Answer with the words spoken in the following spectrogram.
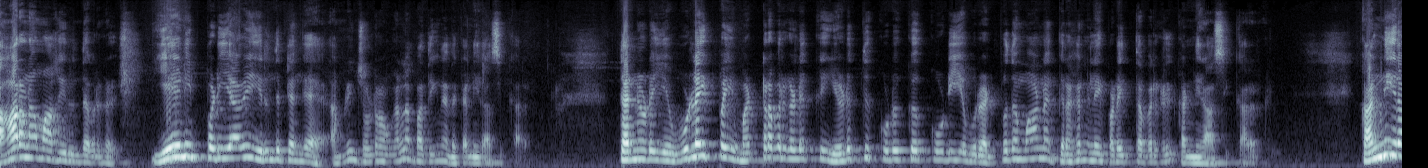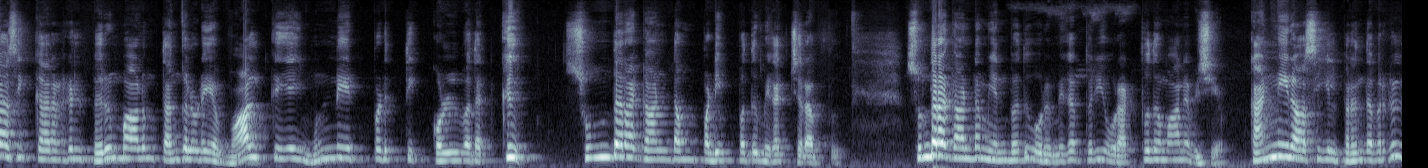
காரணமாக இருந்தவர்கள் ஏனிப்படியாகவே இருந்துட்டங்க அப்படின்னு சொல்கிறவங்கெல்லாம் பார்த்திங்கன்னா இந்த கன்னிராசிக்காரர். தன்னுடைய உழைப்பை மற்றவர்களுக்கு எடுத்து கொடுக்கக்கூடிய ஒரு அற்புதமான கிரகநிலை படைத்தவர்கள் கன்னிராசிக்காரர்கள். கன்னிராசிக்காரர்கள் பெரும்பாலும் தங்களுடைய வாழ்க்கையை முன்னேற்படுத்தி கொள்வதற்கு சுந்தரகாண்டம் படிப்பது மிகச் சிறப்பு. சுந்தரகாண்டம் என்பது ஒரு மிகப்பெரிய ஒரு அற்புதமான விஷயம். கன்னி ராசியில் பிறந்தவர்கள்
